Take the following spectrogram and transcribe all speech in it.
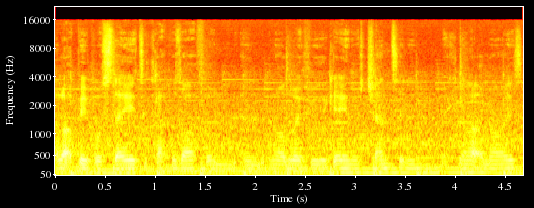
A lot of people stayed to clap us off and, and, and all the way through the game was chanting and making a lot of noise.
